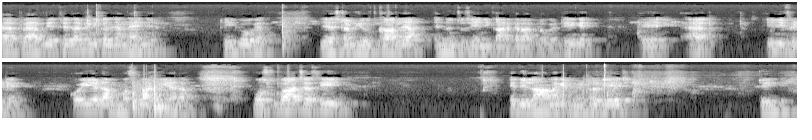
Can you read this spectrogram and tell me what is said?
ਇਹ ਪੈਪ ਵੀ ਇੱਥੇ ਦਾ ਵੀ ਨਿਕਲ ਜਾਂਦਾ ਇੰਜ। ਠੀਕ ਹੋ ਗਿਆ। ਜੇ ਇਸ ਟਾਈਮ ਯੂਜ਼ ਕਰ ਲਿਆ, ਇਹਨੂੰ ਤੁਸੀਂ ਇੰਜ ਕਰਕੇ ਰੱਖ ਲਓਗੇ। ਠੀਕ ਹੈ। ਤੇ ਇਹ ਇਹਦੀ ਫਿਟਿੰਗ ਕੋਈ ਇਹਦਾ ਮਸਲਾ ਨਹੀਂ ਹੈ ਇਹਦਾ। ਉਸ ਤੋਂ ਬਾਅਦ 'ਚ ਅਸੀਂ ਇਹਦੀ ਲਾਣ ਲਗੇ ਮੀਟਰ ਗੇਜ। ਠੀਕ ਹੈ।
